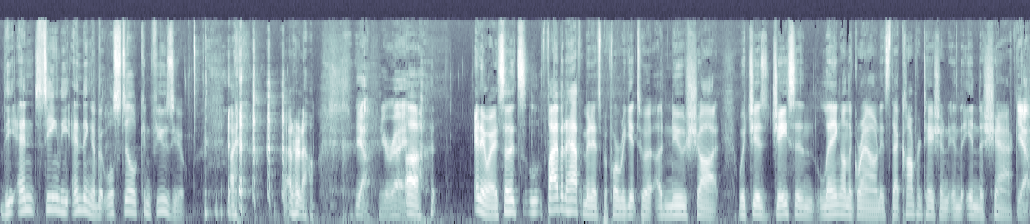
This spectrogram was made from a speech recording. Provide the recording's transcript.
the end seeing the ending of it will still confuse you I, I don't know Yeah, you're right. Uh, anyway, so it's five and a half minutes before we get to a, a new shot, which is Jason laying on the ground. It's that confrontation in the in the shack, Yeah.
